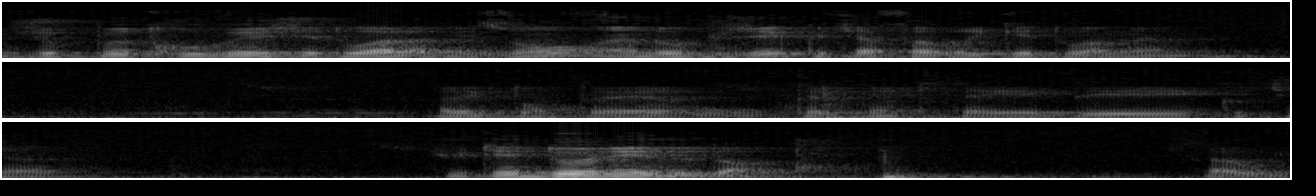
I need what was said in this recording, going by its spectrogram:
je peux trouver chez toi à la maison un objet que tu as fabriqué toi-même, avec ton père ou quelqu'un qui t'a aidé, que tu as, tu t'es donné dedans. Ça oui.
